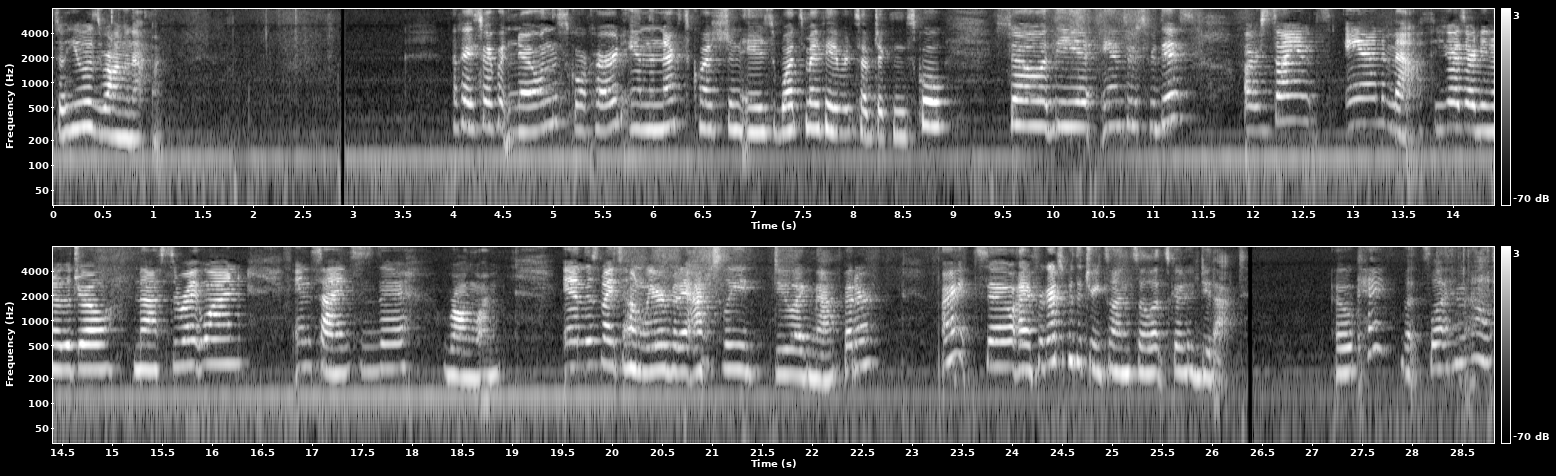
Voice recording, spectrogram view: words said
So he was wrong on that one. Okay, so I put no on the scorecard. And the next question is, what's my favorite subject in school? So the answers for this are science and math. You guys already know the drill. Math's the right one, and science is the wrong one. And this might sound weird, but I actually do like math better. Alright, so I forgot to put the treats on, so let's go to do that. Okay, let's let him out.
